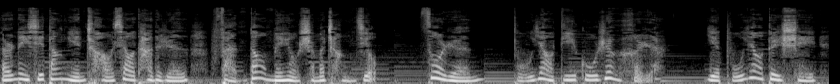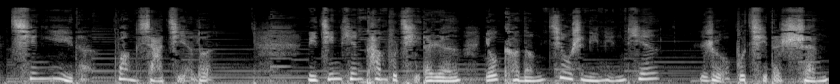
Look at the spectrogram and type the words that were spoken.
而那些当年嘲笑他的人反倒没有什么成就。做人不要低估任何人，也不要对谁轻易的妄下结论。你今天看不起的人，有可能就是你明天惹不起的神。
